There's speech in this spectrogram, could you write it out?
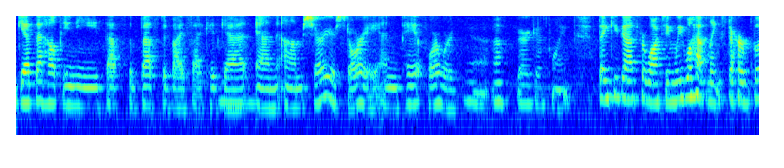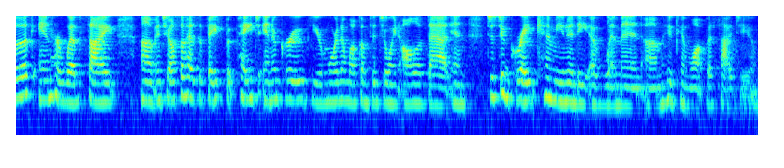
get the help you need. That's the best advice I could get. And um, share your story and pay it forward. Yeah, oh, very good point. Thank you guys for watching. We will have links to her book and her website. Um, and she also has a Facebook page and a group. You're more than welcome to join all of that. And just a great community of women um, who can walk beside you.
